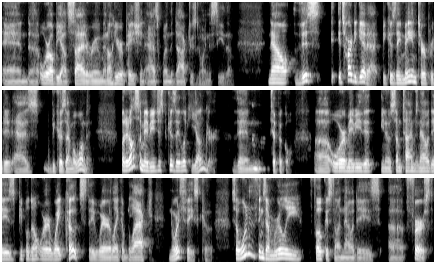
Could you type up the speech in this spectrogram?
and uh, or I'll be outside a room and I'll hear a patient ask when the doctor's going to see them. Now, this it's hard to get at because they may interpret it as because I'm a woman, but it also may be just because they look younger than mm-hmm. typical. Uh, or maybe that you know sometimes nowadays people don't wear white coats they wear like a black north face coat so one of the things i'm really focused on nowadays uh, first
